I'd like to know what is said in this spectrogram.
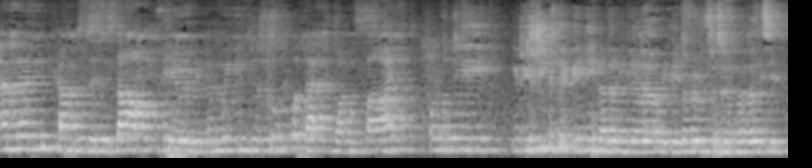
And then comes this dark period, and we can just all put that to one side. Und die Geschichte beginnt dann wieder mit 1517.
